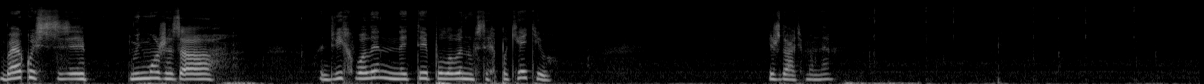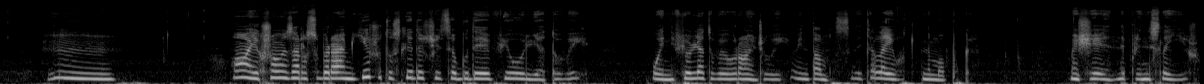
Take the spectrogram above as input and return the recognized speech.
Бо якось е, він може за дві хвилини знайти половину всіх пакетів і ждать мене. М. А, якщо ми зараз обираємо їжу, то слідуючий це буде фіолетовий. Ой, не фіолетовий, а оранжевий. Він там сидить, але його тут нема поки. Ми ще не принесли їжу.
